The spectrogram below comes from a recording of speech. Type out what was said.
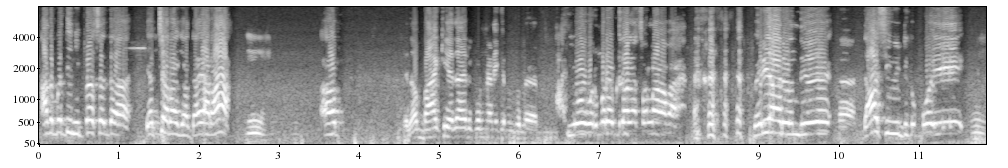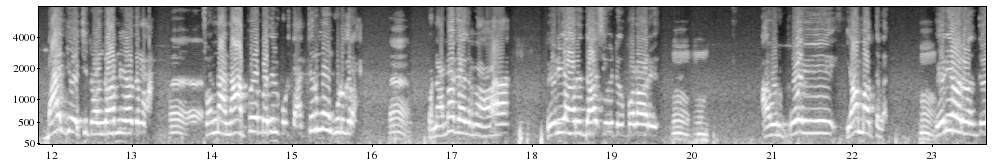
அதை பத்தி நீ பேச இந்த எச்சராஜா தயாரா? ஏதோ பாக்கி ஏதா இருக்கும்னு நினைக்கிறேன் ஐயோ ஒரு முறை இப்படிதாங்க சொன்னான் அவன். பெரியார் வந்து. தாசி வீட்டுக்கு போய். பாக்கி வச்சுட்டு வந்தாருன்னு ஆ, சொன்னா நான் அப்பவே பதில் கொடுத்தேன். திரும்பவும் கொடுக்குறேன். இப்ப நான் என்ன கேக்குறேன்னா பெரியாரு தாசி வீட்டுக்கு போனாரு. அவர் போய் ஏமாத்தல. பெரியார் வந்து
